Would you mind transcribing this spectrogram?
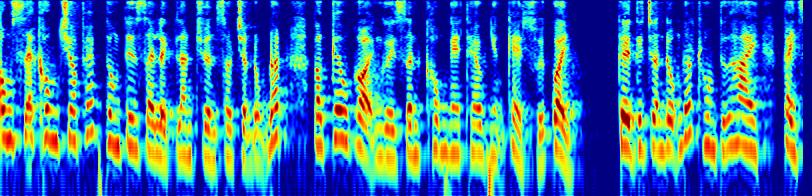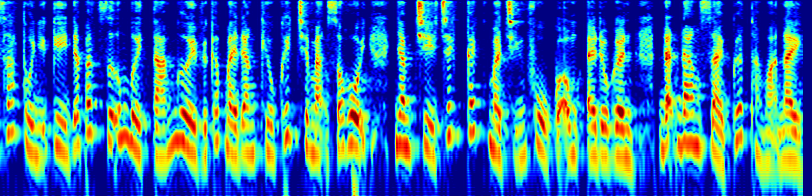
Ông sẽ không cho phép thông tin sai lệch lan truyền sau trận động đất và kêu gọi người dân không nghe theo những kẻ suối quẩy. Kể từ trận động đất hôm thứ Hai, cảnh sát Thổ Nhĩ Kỳ đã bắt giữ 18 người với các bài đăng khiêu khích trên mạng xã hội nhằm chỉ trích cách mà chính phủ của ông Erdogan đã đang giải quyết thảm họa này.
